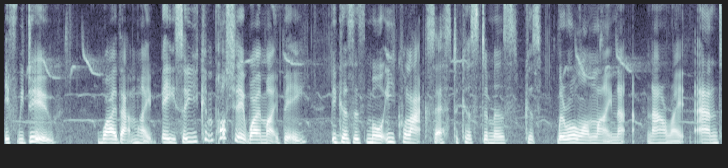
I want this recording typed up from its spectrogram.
if we do, why that might be. So you can postulate why it might be, because there's more equal access to customers because we're all online now, right? And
